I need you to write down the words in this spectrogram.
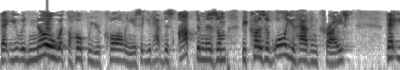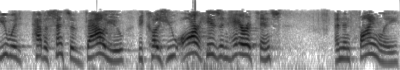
that you would know what the hope of your calling is, that you'd have this optimism because of all you have in Christ, that you would have a sense of value because you are his inheritance. And then finally,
